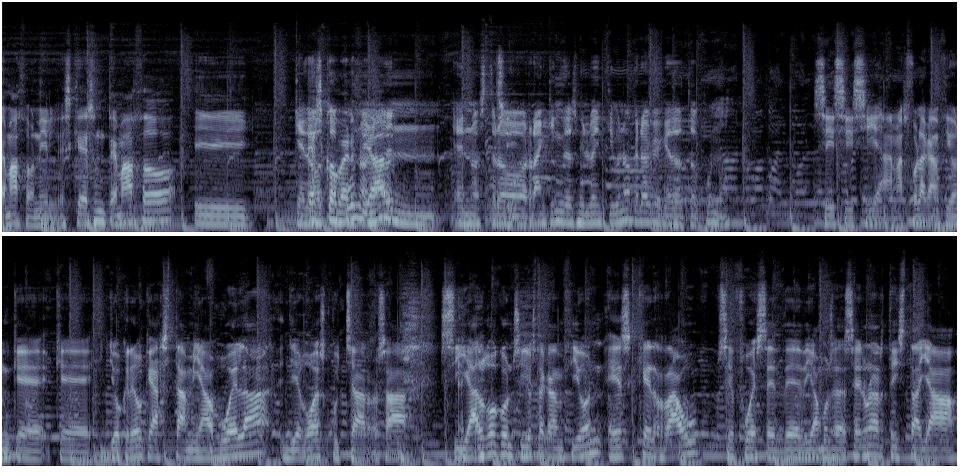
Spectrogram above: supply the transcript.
Temazo, Neil. Es que es un temazo y quedó es top comercial. en, nuestro ranking 2021 creo que quedó top 1. Sí, sí, sí. Además fue la canción que, yo creo que hasta mi abuela llegó a escuchar. O sea, si algo consiguió esta canción es que Rau se fuese de, digamos, de ser un artista ya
